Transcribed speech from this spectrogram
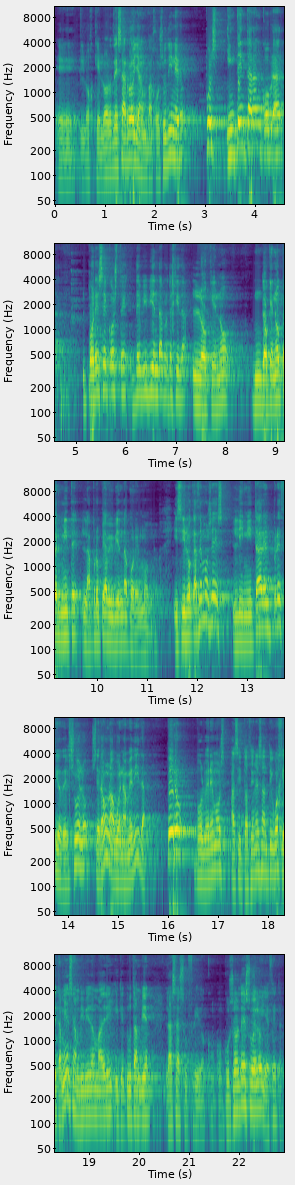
eh, los que lo desarrollan bajo su dinero, pues intentarán cobrar por ese coste de vivienda protegida lo que no, lo que no permite la propia vivienda por el módulo. Y si lo que hacemos es limitar el precio del suelo, será una buena medida, Pero volveremos a situaciones antiguas que también se han vivido en Madrid y que tú también las has sufrido, con concursos de suelo y etcétera.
